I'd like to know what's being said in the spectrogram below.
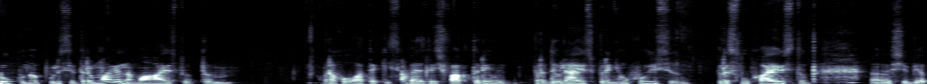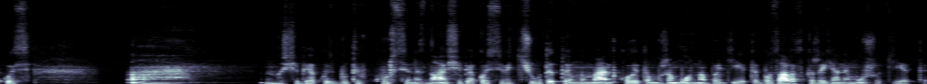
руку на пульсі тримаю, намагаюсь тут ем, врахувати якісь безліч факторів, придивляюсь, принюхуюсь, прислухаюсь тут, е, щоб якось. е, Ну, щоб якось бути в курсі, не знаю, щоб якось відчути той момент, коли там вже можна би діяти. Бо зараз, каже, я не можу діяти.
